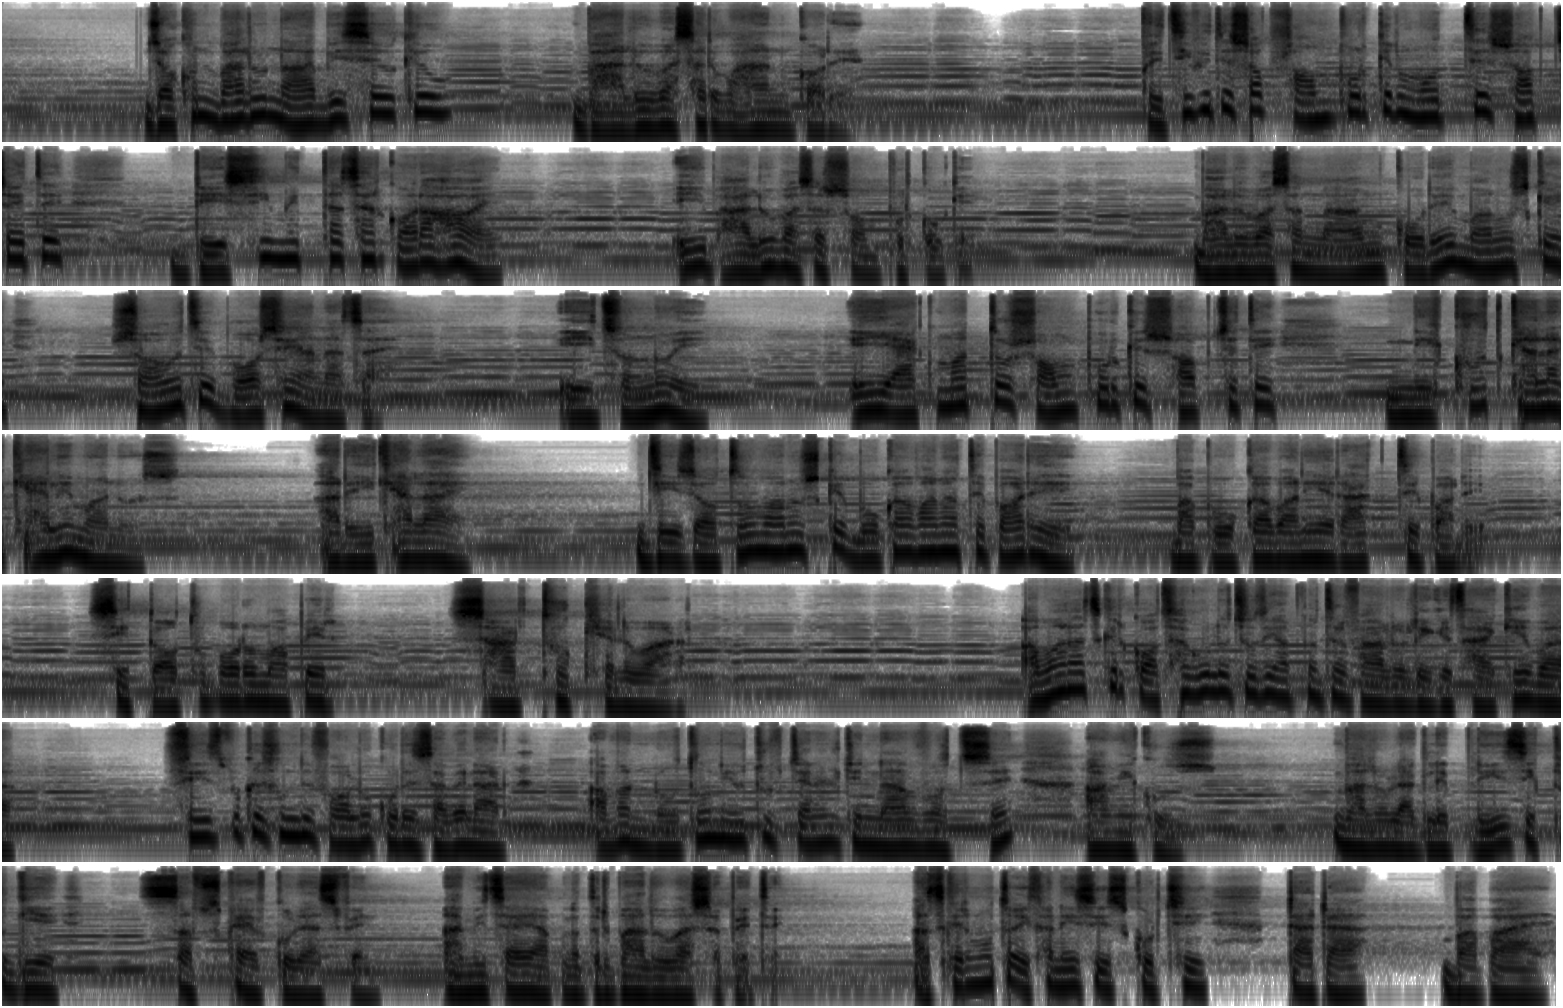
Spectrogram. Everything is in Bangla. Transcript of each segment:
যখন ভালো না বেসেও কেউ ভালোবাসার ভান করে। পৃথিবীতে সব সম্পর্কের মধ্যে সবচাইতে বেশি মিথ্যাচার করা হয় এই ভালোবাসার সম্পর্ককে। ভালোবাসার নাম করে মানুষকে সহজে বসে আনা যায়। এই জন্যই এই একমাত্র সম্পর্কের সবচেয়ে নিখুঁত খেলা খেলে মানুষ। আর এই খেলায় যে যত মানুষকে বোকা বানাতে পারে বা বোকা বানিয়ে রাখতে পারে সে তত বড় মাপের সার্থক খেলোয়াড়। আমার আজকের কথাগুলো যদি আপনাদের ভালো লেগে থাকে বা ফেসবুকে শুনতে ফলো করে যাবেন আর আমার নতুন ইউটিউব চ্যানেলটির নাম হচ্ছে আমি কুশ ভালো লাগলে প্লিজ একটু গিয়ে সাবস্ক্রাইব করে আসবেন। আমি চাই আপনাদের ভালোবাসা পেতে। আজকের মতো এখানেই শেষ করছি। টাটা, বাবায়।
